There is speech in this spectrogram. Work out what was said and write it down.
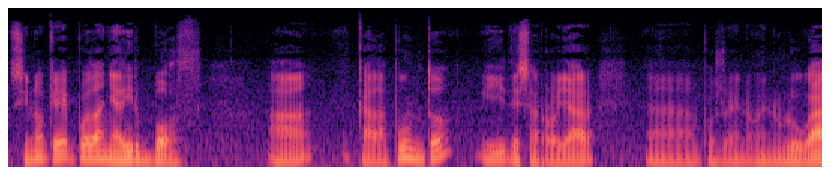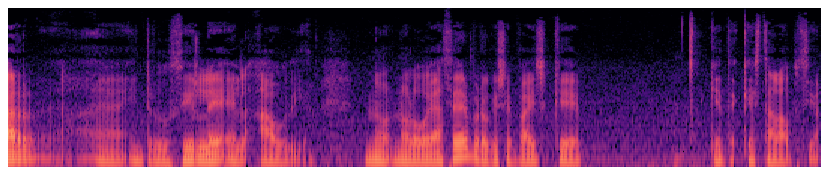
sino que puedo añadir voz a cada punto y desarrollar eh, pues en, un lugar, eh, introducirle el audio. No, no lo voy a hacer, pero que sepáis que que, está la opción.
